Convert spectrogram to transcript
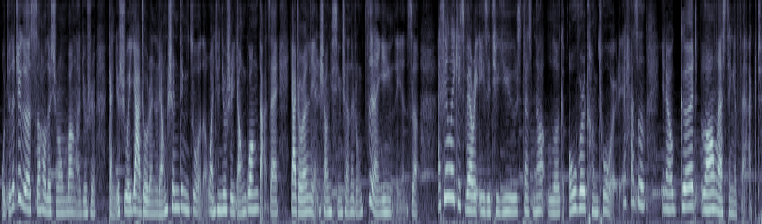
我觉得这个色号的修容棒呢，就是感觉是为亚洲人量身定做的，完全就是阳光打在亚洲人脸上形成那种自然阴影的颜色。I feel like it's very easy to use, does not look over contoured. It has a you know good long lasting effect.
